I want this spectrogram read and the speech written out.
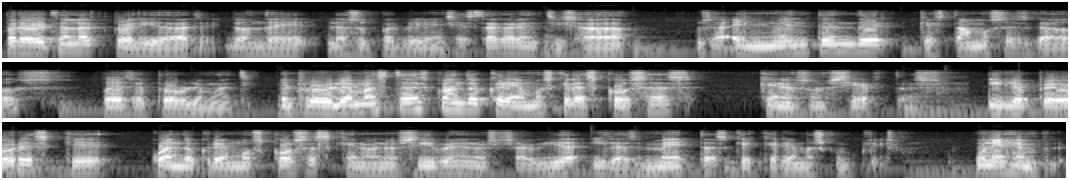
Pero ahorita en la actualidad, donde la supervivencia está garantizada, o sea, el no entender que estamos sesgados puede ser problemático. El problema está es cuando creemos que las cosas que no son ciertas. Y lo peor es que cuando creemos cosas que no nos sirven en nuestra vida y las metas que queremos cumplir. Un ejemplo,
